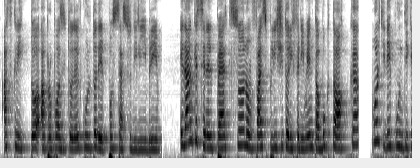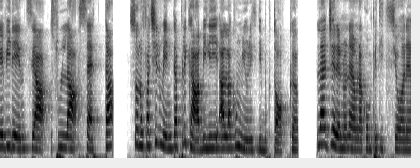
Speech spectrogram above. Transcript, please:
ha scritto a proposito del culto del possesso di libri. Ed anche se nel pezzo non fa esplicito riferimento a BookTok, molti dei punti che evidenzia sulla setta sono facilmente applicabili alla community di BookTok. Leggere non è una competizione,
